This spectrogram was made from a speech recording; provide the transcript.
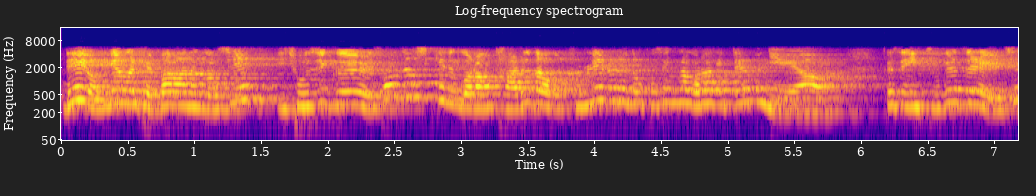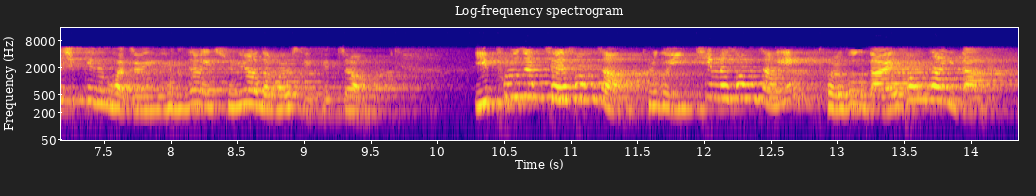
내 역량을 개발하는 것이 이 조직을 성장시키는 거랑 다르다고 분리를 해놓고 생각을 하기 때문이에요. 그래서 이 두 개들을 일치시키는 과정이 굉장히 중요하다고 할 수 있겠죠. 이 프로젝트의 성장, 그리고 이 팀의 성장이 결국 나의 성장이다.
